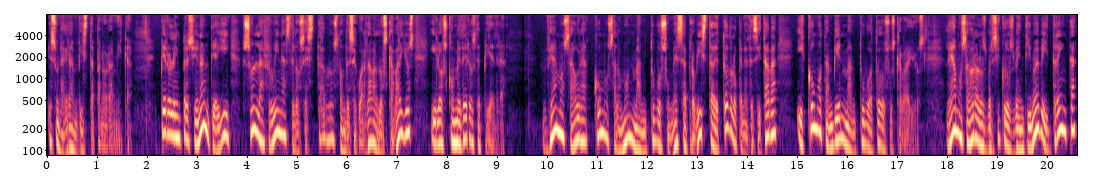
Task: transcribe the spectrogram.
Es una gran vista panorámica. Pero lo impresionante allí son las ruinas de los establos donde se guardaban los caballos y los comederos de piedra. Veamos ahora cómo Salomón mantuvo su mesa provista de todo lo que necesitaba y cómo también mantuvo a todos sus caballos. Leamos ahora los versículos 29 y 30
